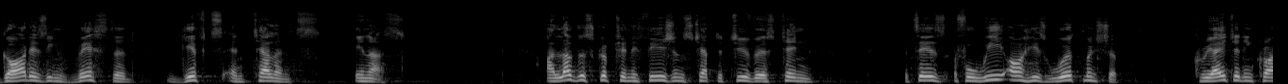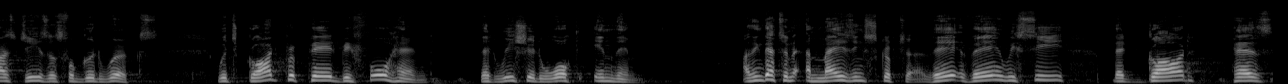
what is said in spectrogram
God has invested gifts and talents in us. I love the scripture in Ephesians chapter 2, verse 10 it says, For we are his workmanship, created in Christ Jesus for good works, which God prepared beforehand that we should walk in them. I think that's an amazing scripture. There, there we see that God has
